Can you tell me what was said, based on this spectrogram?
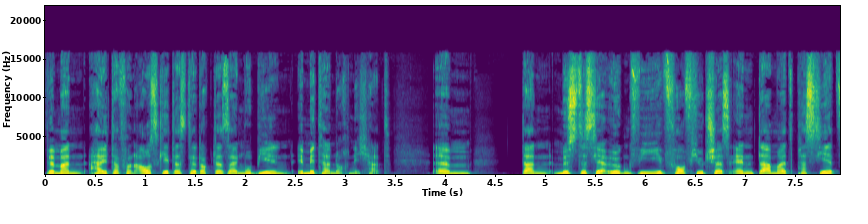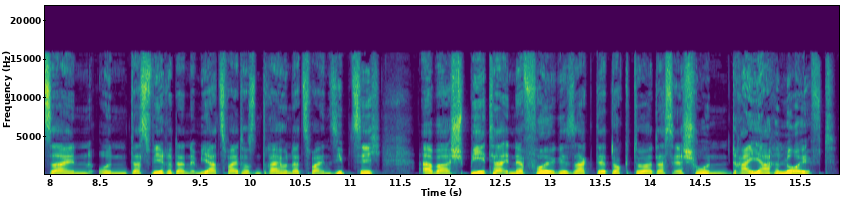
wenn man halt davon ausgeht, dass der Doktor seinen mobilen Emitter noch nicht hat, ähm, dann müsste es ja irgendwie vor Futures End damals passiert sein und das wäre dann im Jahr 2372. Aber später in der Folge sagt der Doktor, dass er schon drei Jahre läuft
